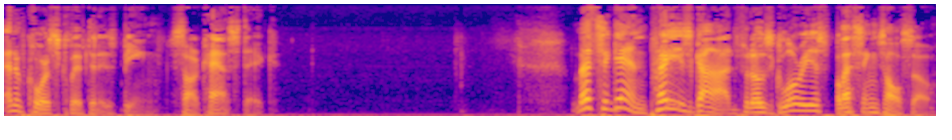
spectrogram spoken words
And of course Clifton is being sarcastic. Let's again praise God for those glorious blessings also.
